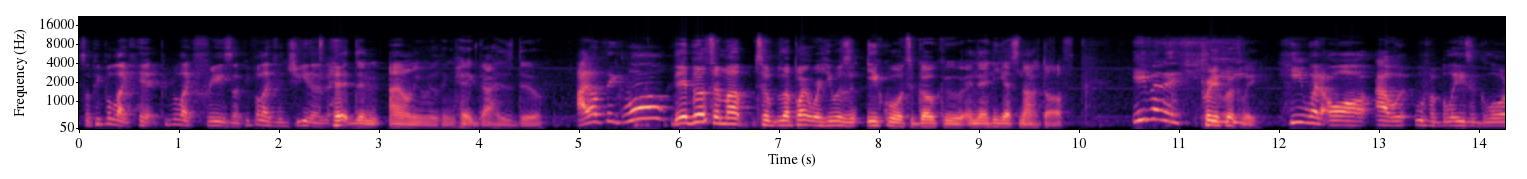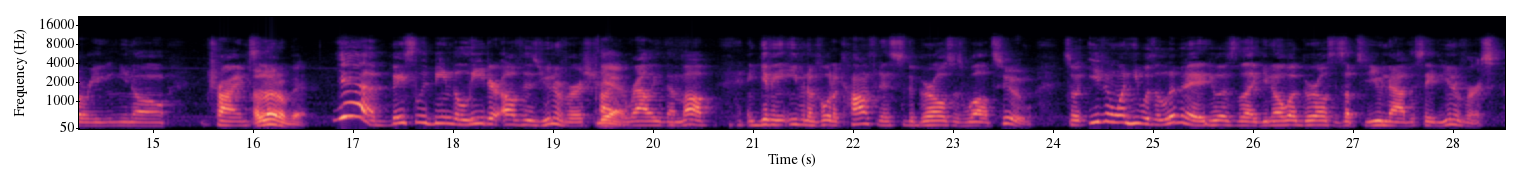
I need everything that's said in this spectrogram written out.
So people like Hit, people like Frieza, people like Vegeta. Hit didn't. I don't even think Hit got his due. I don't think. Well, They built him up to the point where he was equal to Goku, and then he gets knocked off. even if Pretty he- quickly. he went all out with a blaze of glory. You know, trying to A little bit. Yeah, basically being the leader of his universe, trying Yeah. to rally them up and giving even a vote of confidence to the girls as well too. So even when he was eliminated, he was like, you know what, girls, it's up to you now to save the universe.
